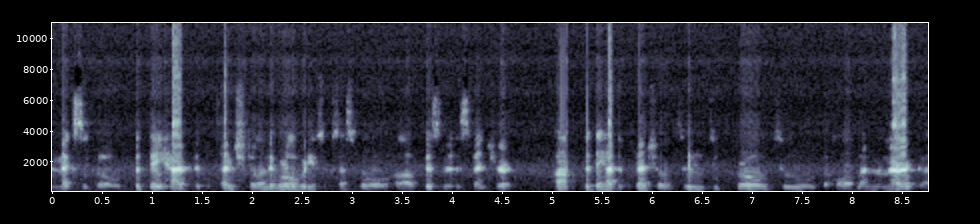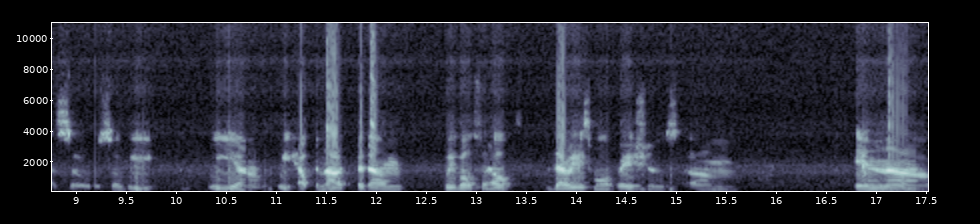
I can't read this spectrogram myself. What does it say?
in Mexico, but they had the potential, and they were already a successful business venture uh, that they had the potential to, to grow to the whole of Latin America. So so we we um, we helped them out, but um, we've also helped very small operations. Um, in uh,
